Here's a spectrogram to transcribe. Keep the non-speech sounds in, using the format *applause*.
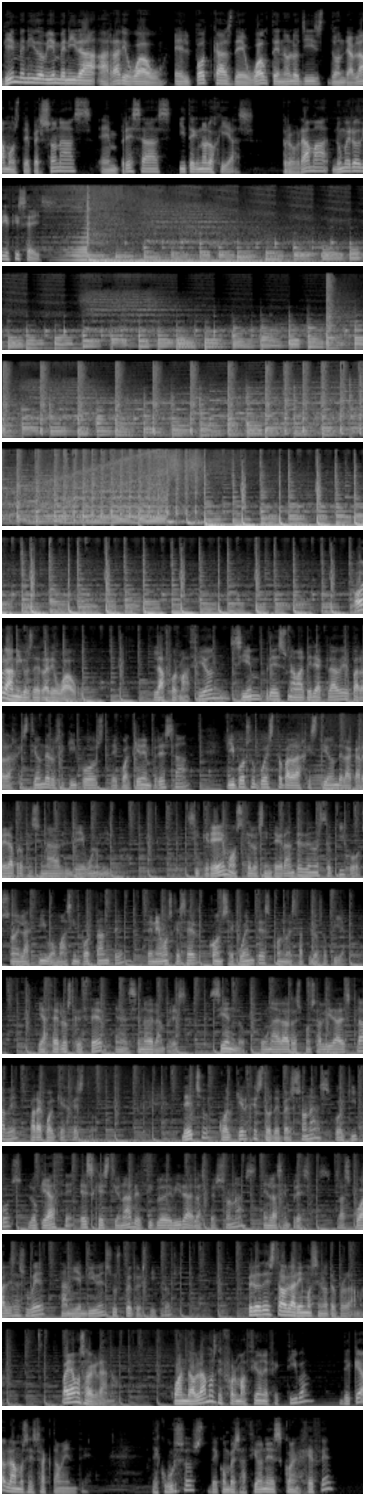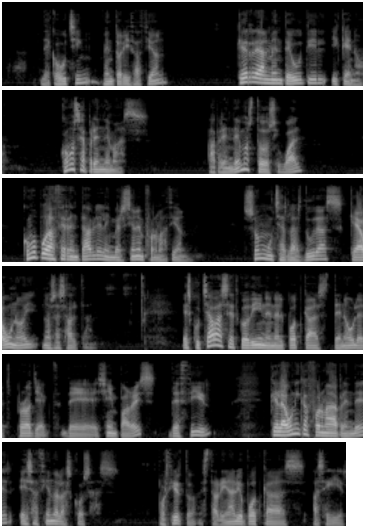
Bienvenido, bienvenida a Radio Wow, el podcast de Wow Technologies donde hablamos de personas, empresas y tecnologías. Programa número 16. Hola amigos de Radio Wow. La formación siempre es una materia clave para la gestión de los equipos de cualquier empresa y por supuesto para la gestión de la carrera profesional de uno mismo. Si creemos que los integrantes de nuestro equipo son el activo más importante, tenemos que ser consecuentes con nuestra filosofía y hacerlos crecer en el seno de la empresa, siendo una de las responsabilidades clave para cualquier gestor. De hecho, cualquier gestor de personas o equipos lo que hace es gestionar el ciclo de vida de las personas en las empresas, las cuales a su vez también viven sus propios ciclos. Pero de esto hablaremos en otro programa. Vayamos al grano. Cuando hablamos de formación efectiva, ¿de qué hablamos exactamente? ¿De cursos? ¿De conversaciones con el jefe? ¿De coaching? ¿Mentorización? ¿Qué es realmente útil y qué no? ¿Cómo se aprende más? ¿Aprendemos todos igual? ¿Cómo puedo hacer rentable la inversión en formación? Son muchas las dudas que aún hoy nos asaltan. Escuchaba a Seth Godin en el podcast The Knowledge Project de Shane Parrish decir que la única forma de aprender es haciendo las cosas. Por cierto, extraordinario podcast a seguir.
